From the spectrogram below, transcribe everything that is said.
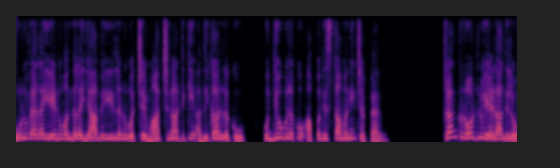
మూడు వేల ఏడు వందల యాభై ఇళ్ళను వచ్చే మార్చి నాటికి అధికారులకు ఉద్యోగులకు అప్పగిస్తామని చెప్పారు. ట్రంక్ రోడ్లు ఏడాదిలో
